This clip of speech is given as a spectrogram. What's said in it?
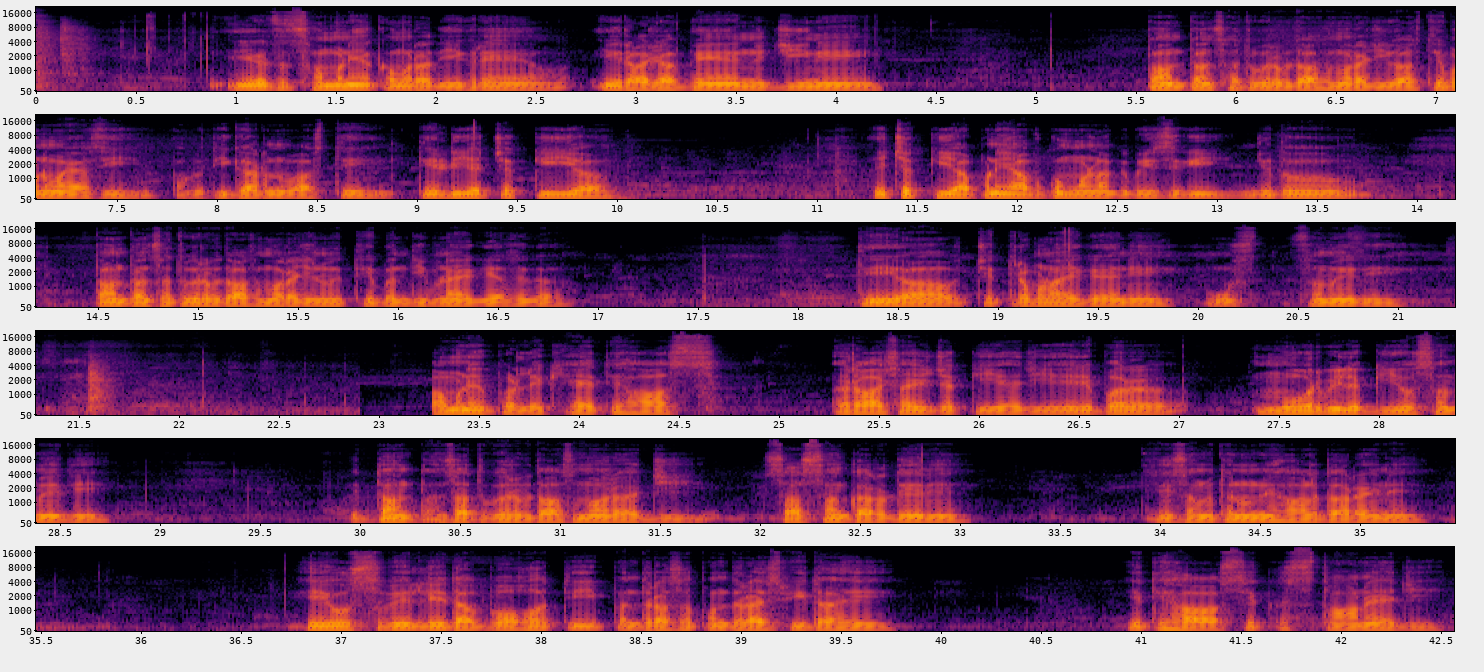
ਇਹ ਤਾਂ ਸਾਹਮਣੇ ਕਮਰਾ ਦੇਖ ਰਹੇ ਆ ਇਹ ਰਾਜਾ ਬੈਨ ਜੀ ਨੇ ਧੰਨ ਧੰਨ ਸਤਿਗੁਰੂ ਰਵਿਦਾਸ ਮਹਾਰਾਜ ਜੀ ਵਾਸਤੇ ਬਣਵਾਇਆ ਸੀ, ਭਗਤੀ ਕਰਨ ਵਾਸਤੇ। ਤੇ ਜਿਹੜੀ ਆ ਚੱਕੀ ਆ, ਇਹ ਚੱਕੀ ਆਪਣੇ ਆਪ ਘੁੰਮਣ ਲੱਗ ਪਈ ਸੀਗੀ, ਜਦੋਂ ਧੰਨ ਧੰਨ ਸਤਿਗੁਰੂ ਰਵਿਦਾਸ ਮਹਾਰਾਜ ਜੀ ਨੂੰ ਇੱਥੇ ਬੰਦੀ ਬਣਾਇਆ ਗਿਆ ਸੀਗਾ। ਤੇ ਆ ਚਿੱਤਰ ਬਣਾਏ ਗਏ ਨੇ ਉਸ ਸਮੇਂ ਦੇ। ਸਾਹਮਣੇ ਉੱਪਰ ਲਿਖਿਆ ਇਤਿਹਾਸ ਰਾਸ਼ਾਹੀ ਚੱਕੀ ਹੈ ਜੀ। ਇਹਦੇ ਪਰ ਮੋਹਰ ਵੀ ਲੱਗੀ ਉਸ ਸਮੇਂ ਦੇ। ਧੰਨ ਧੰਨ ਸਤਿਗੁਰੂ ਰਵਿਦਾਸ ਮਹਾਰਾਜ ਜੀ ਸਤਸੰਗ ਕਰਦੇ ਨੇ ਤੇ ਸੰਗਤਾਂ ਨੂੰ ਨਿਹਾਲ ਕਰ ਰਹੇ ਨੇ। ਇਹ ਉਸ ਵੇਲੇ ਦਾ ਬਹੁਤ ਹੀ 1515 ਈਸਵੀ ਦਾ ਇਹ ਇਤਿਹਾਸਿਕ ਸਥਾਨ ਹੈ ਜੀ।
